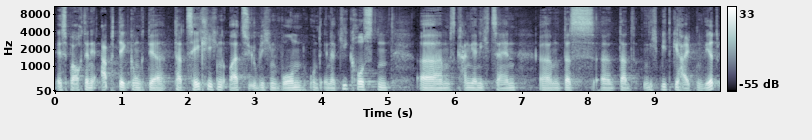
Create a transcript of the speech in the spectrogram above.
Es braucht eine Abdeckung der tatsächlichen ortsüblichen Wohn- und Energiekosten. Ähm, es kann ja nicht sein, ähm, dass äh, da nicht mitgehalten wird.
